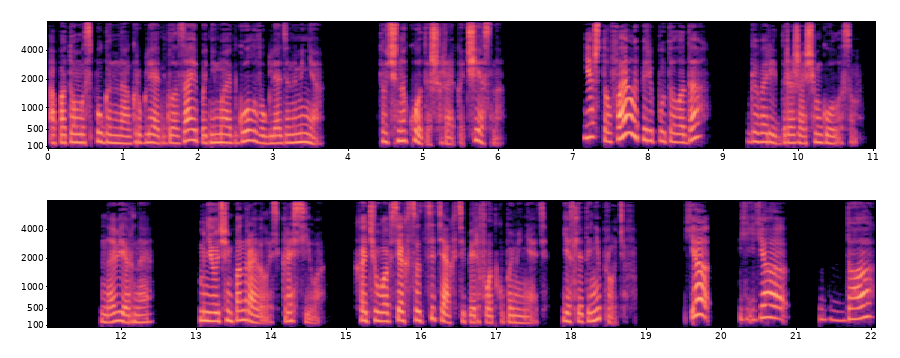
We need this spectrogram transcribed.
А потом испуганно округляет глаза и поднимает голову, глядя на меня. Точно кот из Шрека, честно. «Я что, файлы перепутала, да?» — говорит дрожащим голосом. «Наверное. Мне очень понравилось, красиво. Хочу во всех соцсетях теперь фотку поменять, если ты не против». «Я... я... да,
